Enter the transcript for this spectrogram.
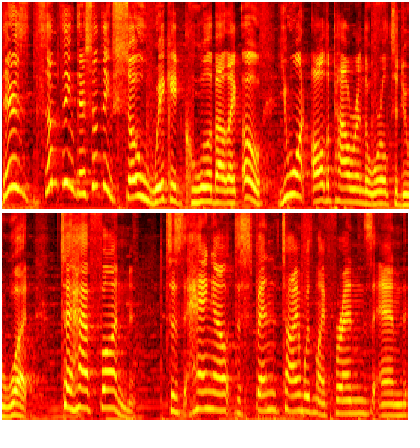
there's something there's something so wicked cool about like oh you want all the power in the world to do what to have fun to hang out, to spend time with my friends and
